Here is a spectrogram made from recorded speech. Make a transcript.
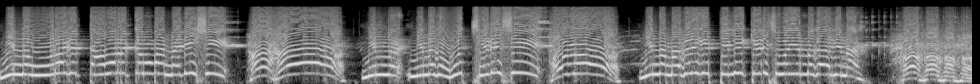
ನಿನ್ನ ಊರಾಗ ಟವರ್ ಕಂಬ ನಡೆಸಿ ಹಾ ಹಾ. ನಿನ್ನ ನಿನಗ ಹುಚ್ಚಿಡಿಸಿ ಹೌದಾ ನಿನ್ನ ಮಗಳಿಗೆ ತಲೆ ಕೆಡಿಸುವ ಈ ಮಗ ದಿನ ಹಾ ಹಾ ಹಾ.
